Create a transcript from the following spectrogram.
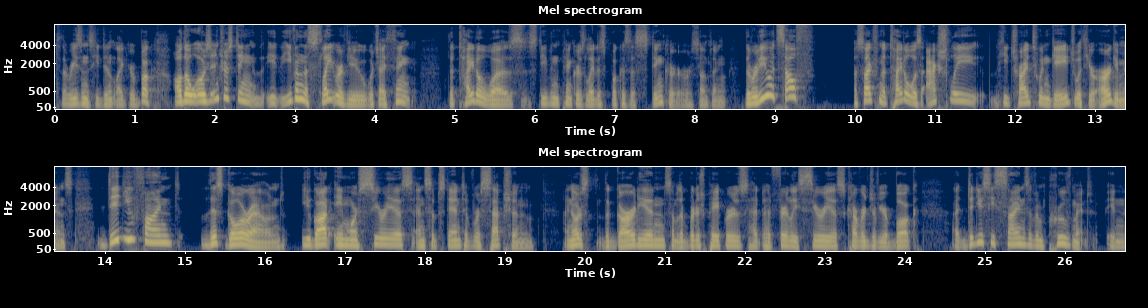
to the reasons he didn't like your book. Although what was interesting, even the Slate review, which I think the title was Steven Pinker's latest book is a stinker or something. The review itself, aside from the title, was actually he tried to engage with your arguments. Did you find this go around you got a more serious and substantive reception? I noticed the Guardian, some of the British papers had, had fairly serious coverage of your book. Uh, did you see signs of improvement in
